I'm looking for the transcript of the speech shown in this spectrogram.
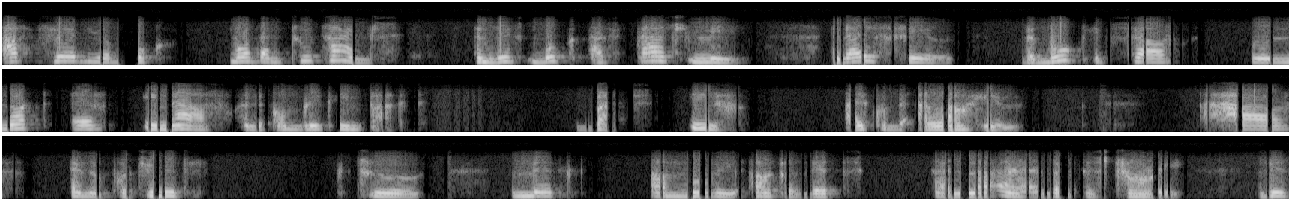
I've read your book more than two times, and this book has touched me, and I feel the book itself will not have enough and a complete impact. But if I could allow him have an opportunity to make a movie out of that, uh, that story, this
